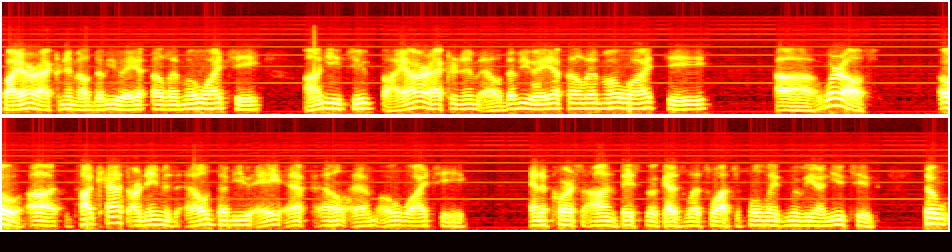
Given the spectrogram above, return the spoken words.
by our acronym LWAFLMOYT, on YouTube by our acronym LWAFLMOYT. Uh, where else? Oh, uh, podcast. Our name is LWAFLMOYT. And of course, on Facebook as Let's Watch a Full Length Movie on YouTube. So,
